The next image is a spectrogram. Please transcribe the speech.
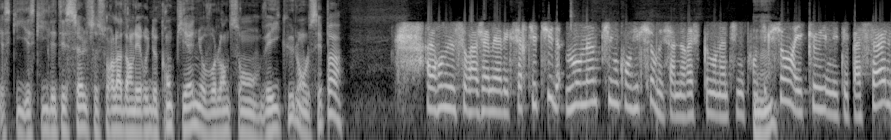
est-ce qu'il est qu'il était seul ce soir-là dans les rues de Compiègne au volant de son véhicule On ne le sait pas. Alors on ne le saura jamais avec certitude. Mon intime conviction, mais ça ne reste que mon intime conviction, mhm. est qu'il n'était pas seul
